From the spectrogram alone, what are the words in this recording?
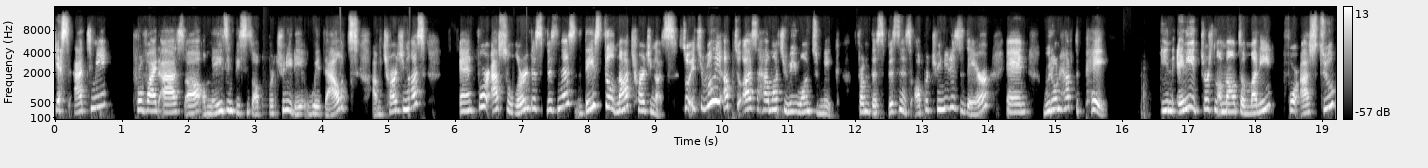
Yes Atomy provide us uh, amazing business opportunity without um, charging us. And for us to learn this business they still not charging us. So it's really up to us how much we want to make from this business. Opportunities there and we don't have to pay in any certain amount of money for us to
